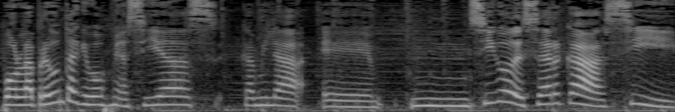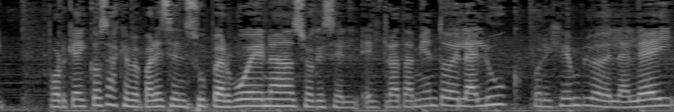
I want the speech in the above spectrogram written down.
Por la pregunta que vos me hacías, Camila, eh, mm, ¿sigo de cerca? Sí, porque hay cosas que me parecen súper buenas, yo que sé, el, tratamiento de la LUC, por ejemplo, de la ley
